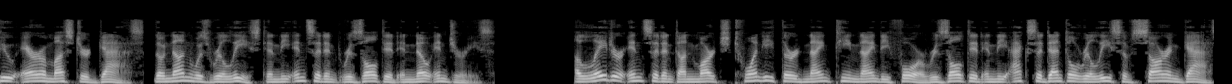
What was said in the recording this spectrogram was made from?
II-era mustard gas, though none was released and the incident resulted in no injuries. A later incident on March 23, 1994 resulted in the accidental release of sarin gas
